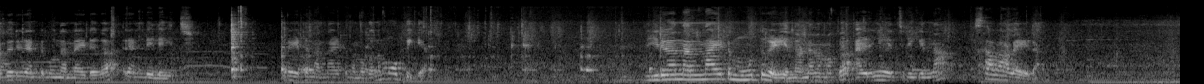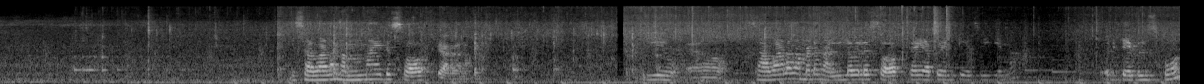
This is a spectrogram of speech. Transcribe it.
അതൊരു രണ്ട് മൂന്നെണ്ണം ഇടുക. രണ്ട് ഇലയിച്ച്. ഇത്രയിട്ട് നന്നായിട്ട് നമുക്കൊന്ന് മൂപ്പിക്കാം. ജീരകം നന്നായിട്ട് മൂത്ത് കഴിയുന്നുണ്ട്. നമുക്ക് അരിഞ്ഞു വെച്ചിരിക്കുന്ന സവാള ഇടാം. ഈ സവാള നന്നായിട്ട് സോഫ്റ്റ് ആകണം. ഈ സവാള നമ്മുടെ നല്ലപോലെ സോഫ്റ്റായി അപ്പോൾ എടുത്ത് വെച്ചിരിക്കുന്ന ഒരു ടേബിൾ സ്പൂൺ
